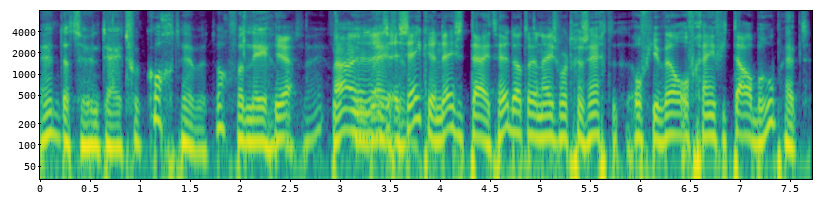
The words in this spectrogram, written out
hè, dat ze hun tijd verkocht hebben, toch? Van 9 Ja. tot 5. Nou, zeker in deze tijd, hè, dat er ineens wordt gezegd of je wel of geen vitaal beroep hebt.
